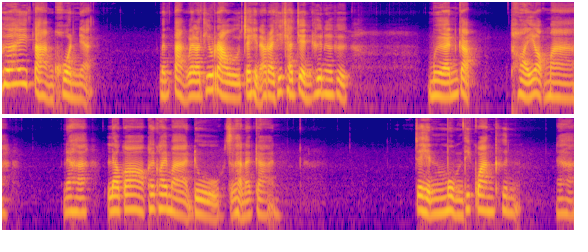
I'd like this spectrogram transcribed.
เพื่อให้ต่างคนเนี่ยเหมือนต่างเวลาที่เราจะเห็นอะไรที่ชัดเจนขึ้นก็คือ เหมือนกับถอยออกมานะคะแล้วก็ค่อยๆมาดูสถานการณ์ จะเห็นมุมที่กว้างขึ้นนะคะ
